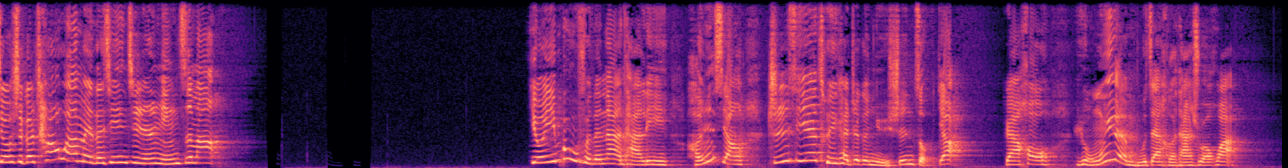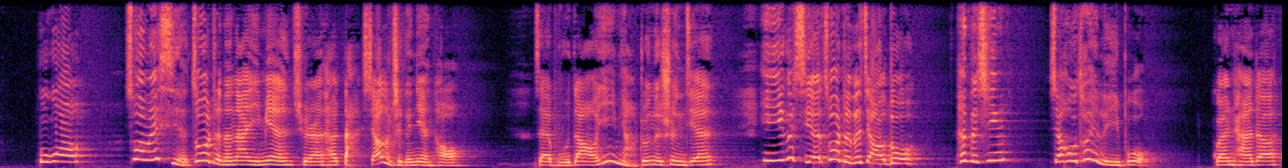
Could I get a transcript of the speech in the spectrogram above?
就是个超完美的经纪人名字吗？有一部分的娜塔莉很想直接推开这个女生走掉，然后永远不再和她说话。不过，作为写作者的那一面却让她打消了这个念头。在不到一秒钟的瞬间。以一个写作者的角度，他的心向后退了一步，观察着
